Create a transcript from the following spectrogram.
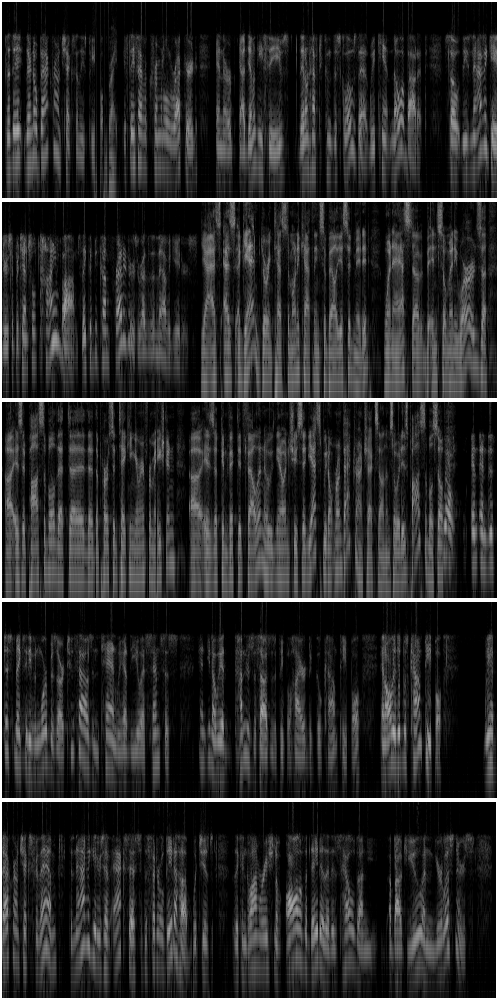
But they, there are no background checks on these people. Right. If they have a criminal record and they're identity thieves, they don't have to disclose that. We can't know about it. So these navigators are potential time bombs. They could become predators rather than navigators. Yeah, as, as again, during testimony, Kathleen Sebelius admitted, when asked uh, in so many words, uh, uh, is it possible that uh, the, the person taking your information uh, is a convicted felon who, you know, and she said, yes, we don't run background checks on them. So it is possible. So, well, and, and this, this makes it even more bizarre. 2010, we had the U.S. Census and you know we had hundreds of thousands of people hired to go count people and all they did was count people we had background checks for them. The navigators have access to the Federal Data Hub, which is the conglomeration of all of the data that is held on about you and your listeners.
